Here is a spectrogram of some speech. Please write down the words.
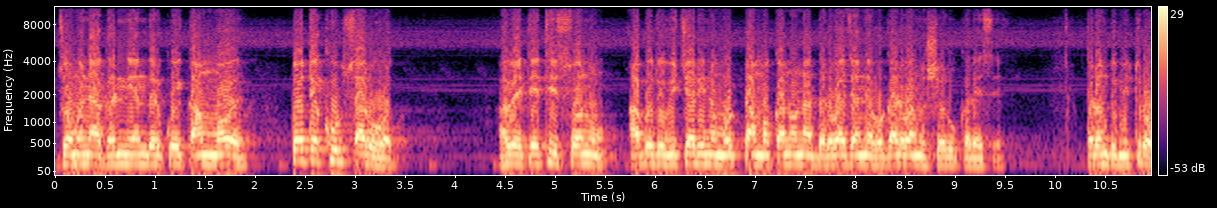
જો મને આ ઘરની અંદર કોઈ કામ મળે, તો તે ખૂબ સારું હોત. હવે તેથી સોનુ આ બધું વિચારીને મોટા મકાનોના દરવાજાને વગાડવાનું શરૂ કરે છે. પરંતુ મિત્રો,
